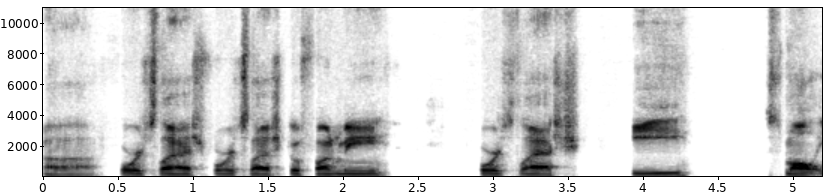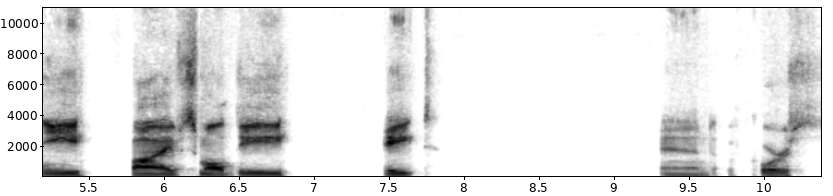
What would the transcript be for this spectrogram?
uh, forward slash forward slash GoFundMe forward slash e small e five small d eight. And of course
